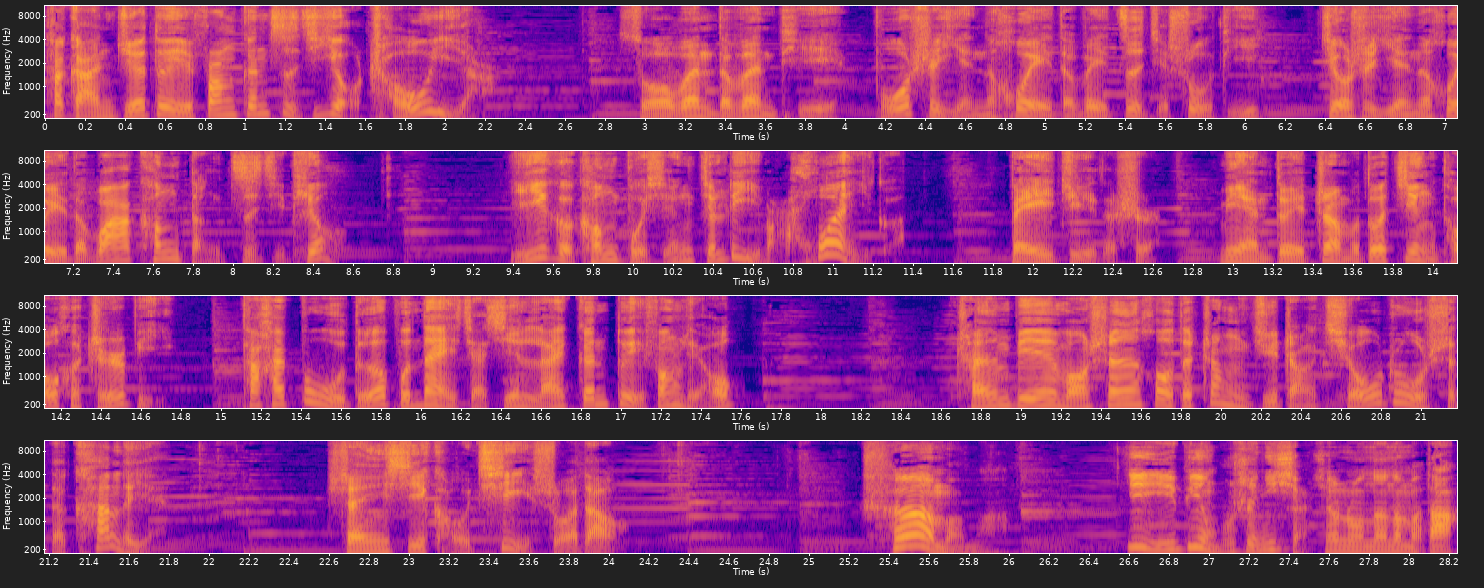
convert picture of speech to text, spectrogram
他感觉对方跟自己有仇一样。所问的问题不是隐晦的为自己树敌，就是隐晦的挖坑等自己跳。一个坑不行，就立马换一个。悲剧的是，面对这么多镜头和纸笔，他还不得不耐下心来跟对方聊。陈斌往身后的郑局长求助似的看了眼，深吸口气说道：“这么忙，意义并不是你想象中的那么大。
